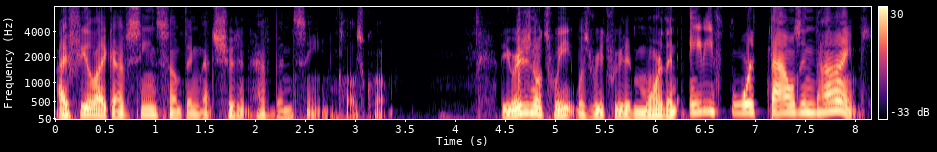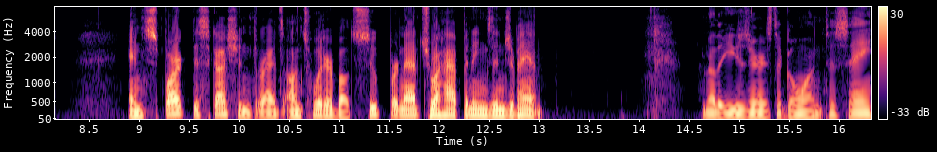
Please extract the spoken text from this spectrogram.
I feel like I've seen something that shouldn't have been seen, close quote. The original tweet was retweeted more than 84,000 times and sparked discussion threads on Twitter about supernatural happenings in Japan. Another user is to go on to say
